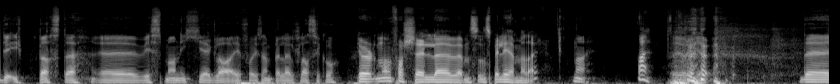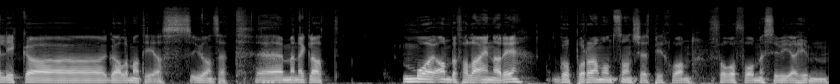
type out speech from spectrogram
det ypperste hvis man ikke er glad i f.eks. El Clásico. Gjør det noen forskjell hvem som spiller hjemme der? Nei. Nei. Det gjør det ikke. Det er like gale-Mathias uansett. Eh, men det er klart, må jeg anbefale en av de, gå på Ramón Sánchez Pizjuan for å få med Sevilla-hymnen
